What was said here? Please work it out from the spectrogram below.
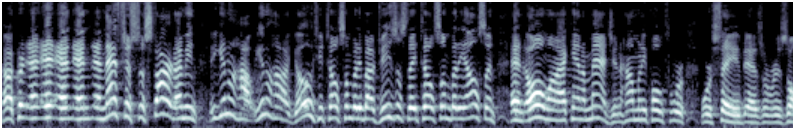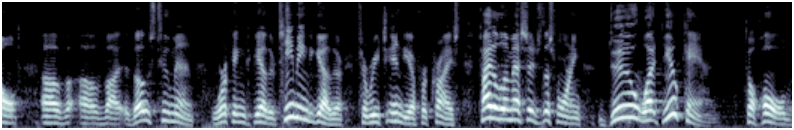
uh, and, and, and that's just the start. I mean, you know how, you know how it goes. You tell somebody about Jesus, they tell somebody else, and, and oh my, I can't imagine how many folks were, were saved as a result of, of uh, those two men working together, teaming together to reach India for Christ. Title of the message this morning Do What You Can to Hold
